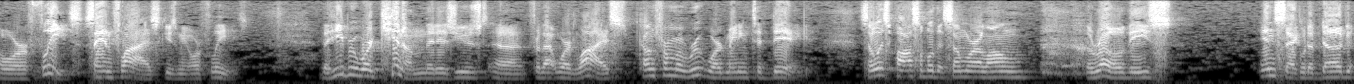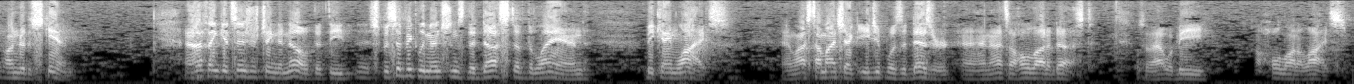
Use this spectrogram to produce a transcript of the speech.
or fleas, sand flies, excuse me, or fleas. The Hebrew word kinnim that is used uh, for that word lice comes from a root word meaning to dig. So it's possible that somewhere along the road these insect would have dug under the skin. And I think it's interesting to note that the specifically mentions the dust of the land became lice. And last time I checked, Egypt was a desert, and that's a whole lot of dust. So that would be a whole lot of lice.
